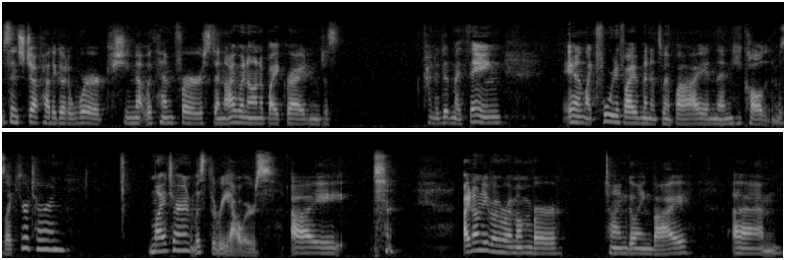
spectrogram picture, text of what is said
since Jeff had to go to work, she met with him first, and I went on a bike ride and just kind of did my thing. And like 45 minutes went by, and then he called and was like, Your turn. My turn was three hours. I. I don't even remember time going by. Um,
